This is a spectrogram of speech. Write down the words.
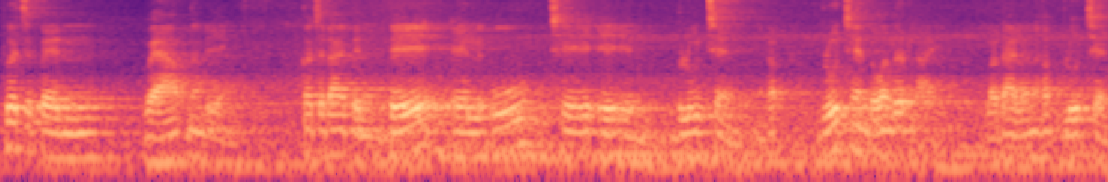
เพื่อจะเป็น verb นั่นเอง ก็จะได้เป็น b l u t a n bluten นะครับ bluten แปลว่าเลือดไหล เราได้แล้วนะครับ bluten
